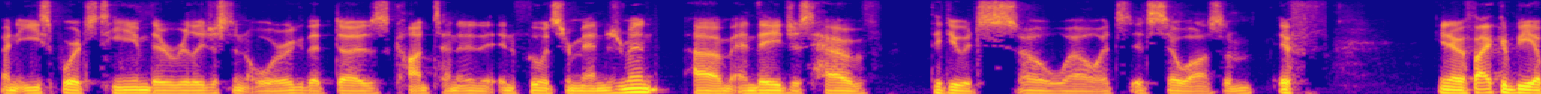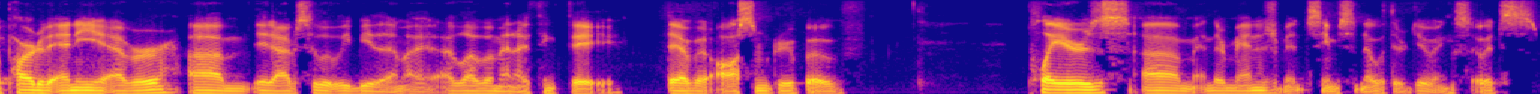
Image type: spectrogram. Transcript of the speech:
an esports team. They're really just an org that does content and influencer management, um, and they just have they do it so well. It's it's so awesome. If you know, if I could be a part of any ever, um, it'd absolutely be them. I, I love them, and I think they they have an awesome group of players, um, and their management seems to know what they're doing. So it's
